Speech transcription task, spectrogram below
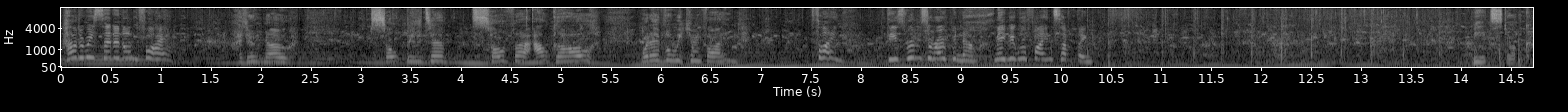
How do we set it on fire? I don't know. Saltpeter, sulfur, alcohol, whatever we can find. Fine. These rooms are open now. Maybe we'll find something. Meat stock.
